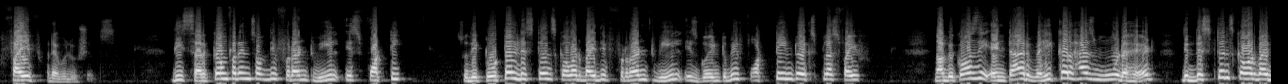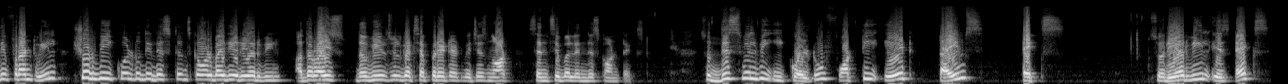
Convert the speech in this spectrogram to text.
5 revolutions. The circumference of the front wheel is 40. So the total distance covered by the front wheel is going to be 40 into x plus 5. Now because the entire vehicle has moved ahead, the distance covered by the front wheel should be equal to the distance covered by the rear wheel. Otherwise the wheels will get separated which is not sensible in this context. So this will be equal to 48 times x. So rear wheel is x,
